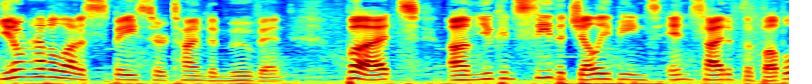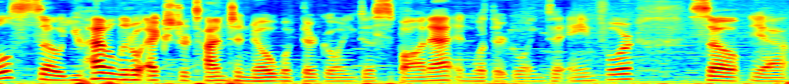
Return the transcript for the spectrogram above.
You don't have a lot of space or time to move in, but um, you can see the jelly beans inside of the bubbles, so you have a little extra time to know what they're going to spawn at and what they're going to aim for. So, yeah.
